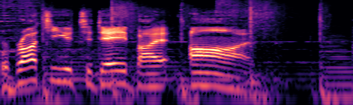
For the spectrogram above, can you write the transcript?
We're brought to you today by On.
